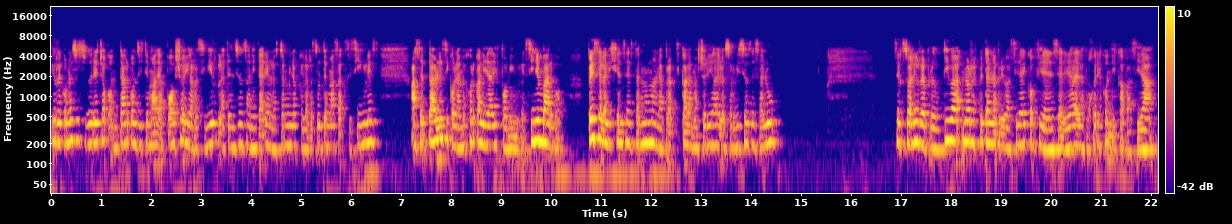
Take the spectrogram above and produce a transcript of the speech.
y reconoce su derecho a contar con sistemas de apoyo y a recibir la atención sanitaria en los términos que les resulten más accesibles, aceptables y con la mejor calidad disponible. Sin embargo, pese a la vigencia de esta norma en la práctica, la mayoría de los servicios de salud sexual y reproductiva no respetan la privacidad y confidencialidad de las mujeres con discapacidad,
